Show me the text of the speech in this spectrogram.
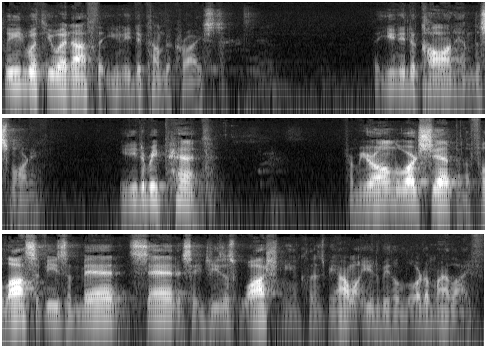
plead with you enough that you need to come to Christ. That you need to call on him this morning. You need to repent from your own lordship and the philosophies of men and sin and say, Jesus, wash me and cleanse me. I want you to be the Lord of my life.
